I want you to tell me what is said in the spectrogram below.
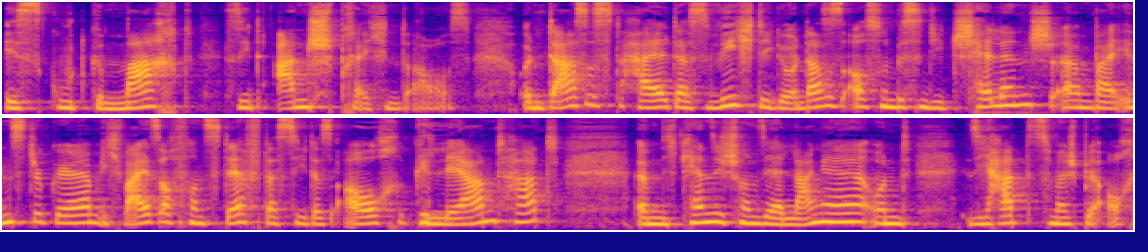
ist gut gemacht, sieht ansprechend aus. Und das ist halt das Wichtige. Und das ist auch so ein bisschen die Challenge ähm, bei Instagram. Ich weiß auch von Steph, dass sie das auch gelernt hat. Ähm, ich kenne sie schon sehr lange und sie hat zum Beispiel auch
